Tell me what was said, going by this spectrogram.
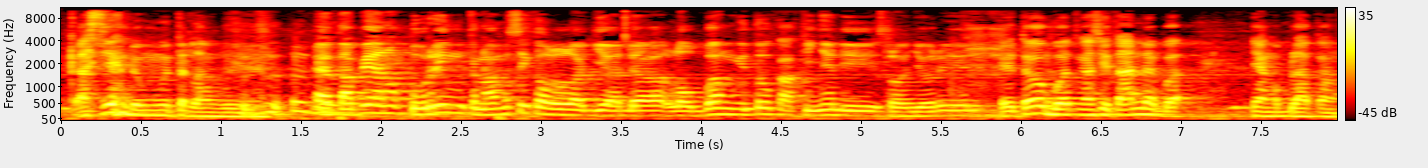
Kasihan dong muter lampunya. eh tapi anak touring kenapa sih kalau lagi ada lobang gitu kakinya diselonjorin? Itu buat ngasih tanda, Pak, yang ke belakang.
